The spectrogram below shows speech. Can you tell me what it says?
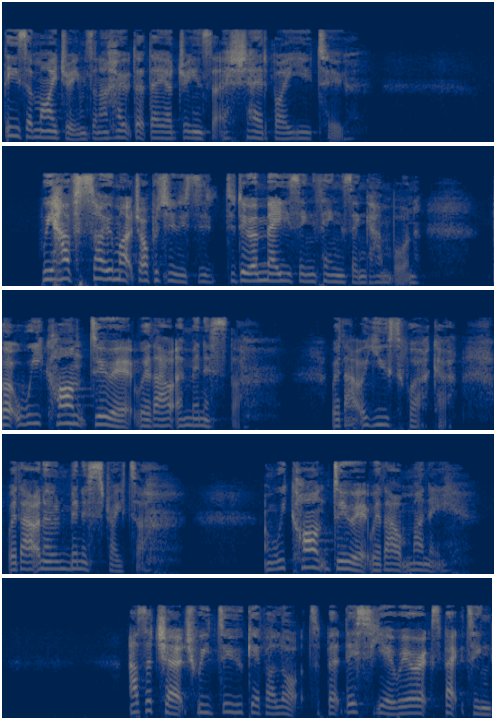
These are my dreams, and I hope that they are dreams that are shared by you too. We have so much opportunity to do amazing things in Camborne, but we can't do it without a minister, without a youth worker, without an administrator. And we can't do it without money. As a church, we do give a lot, but this year we are expecting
